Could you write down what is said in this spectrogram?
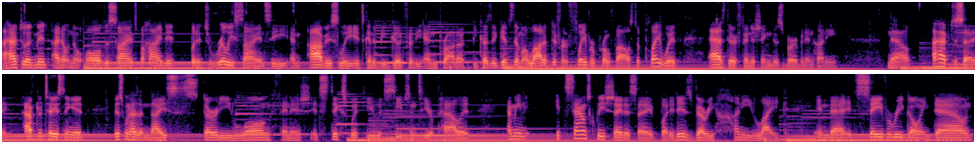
I have to admit, I don't know all the science behind it, but it's really sciency, and obviously, it's going to be good for the end product because it gives them a lot of different flavor profiles to play with as they're finishing this bourbon and honey. Now, I have to say, after tasting it, this one has a nice, sturdy, long finish. It sticks with you, it seeps into your palate. I mean, it sounds cliche to say, but it is very honey like in that it's savory going down,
